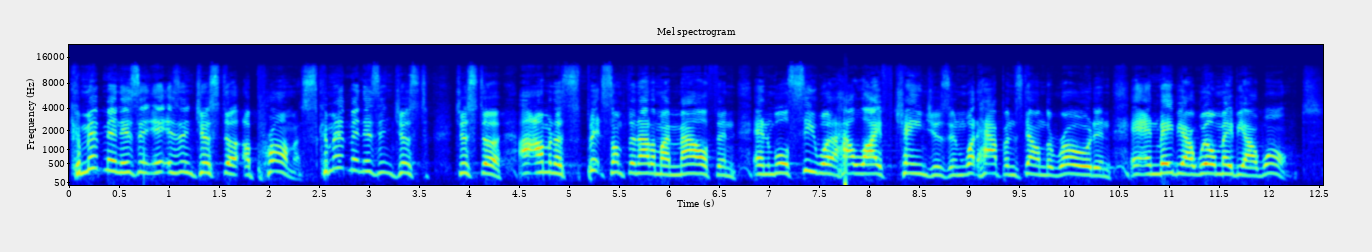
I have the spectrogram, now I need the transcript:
Commitment isn't, isn't just a, a, promise. Commitment isn't just, just a, I'm going to spit something out of my mouth and, and we'll see what, how life changes and what happens down the road, and, and maybe I will, maybe I won't.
